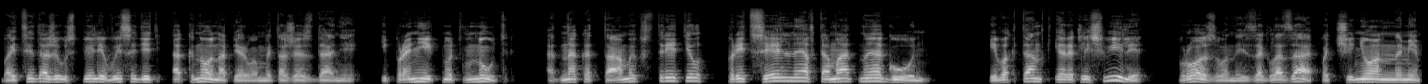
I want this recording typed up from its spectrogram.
Бойцы даже успели высадить окно на первом этаже здания и проникнуть внутрь. Однако там их встретил прицельный автоматный огонь. И Вахтанг Ираклишвили, прозванный за глаза подчиненными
